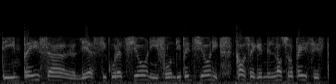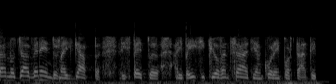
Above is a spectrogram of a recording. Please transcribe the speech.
di impresa, le assicurazioni, i fondi pensioni, cose che nel nostro paese stanno già avvenendo, ma il gap rispetto ai paesi più avanzati è ancora importante.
